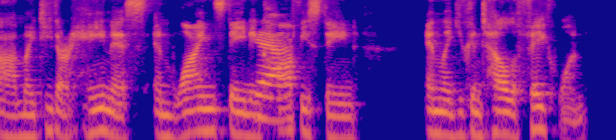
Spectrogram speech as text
uh, my teeth are heinous and wine stained and Yeah. coffee stained. And like you can tell the fake one.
